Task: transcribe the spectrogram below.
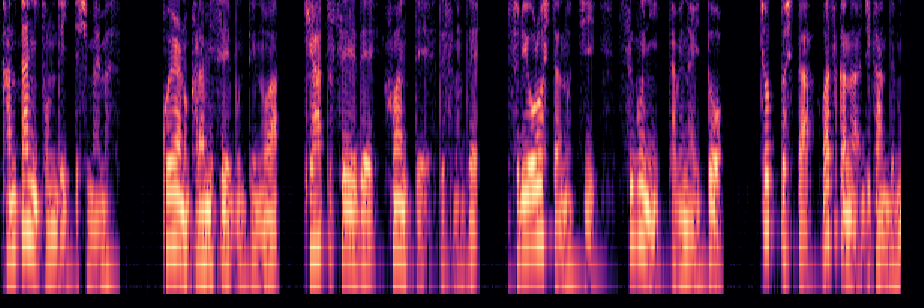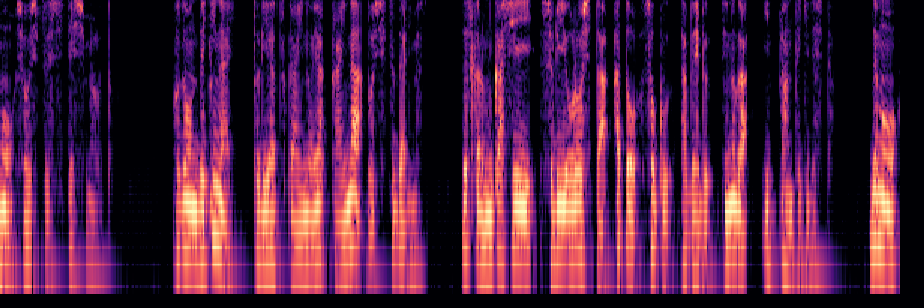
簡単に飛んでいってしまいます。これらの辛み成分というのは揮発性で不安定ですので、すりおろした後、すぐに食べないと、ちょっとしたわずかな時間でも消失してしまうと。保存できない取り扱いの厄介な物質であります。ですから昔、すりおろした後即食べるっていうのが一般的でした。でも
